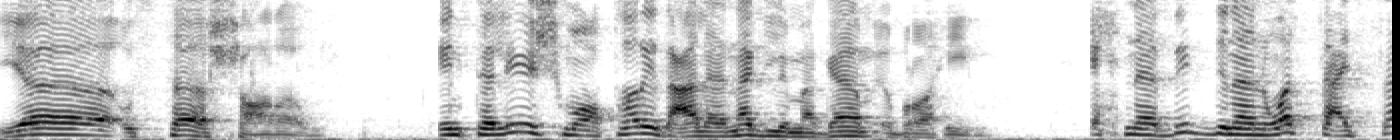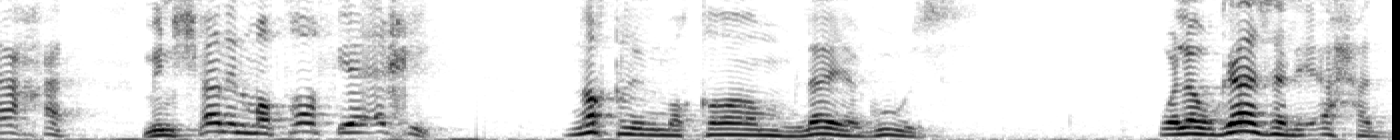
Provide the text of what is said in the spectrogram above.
يا أستاذ شعراوي أنت ليش معترض على نقل مقام إبراهيم؟ إحنا بدنا نوسع الساحة من شان المطاف يا أخي. نقل المقام لا يجوز. ولو جاز لأحد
